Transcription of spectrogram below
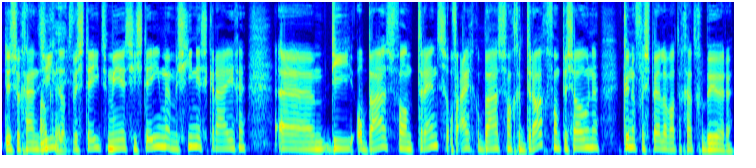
Dus we gaan zien dat we steeds meer systemen, machines krijgen, um, die op basis van trends, of eigenlijk op basis van gedrag van personen, kunnen voorspellen wat er gaat gebeuren.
